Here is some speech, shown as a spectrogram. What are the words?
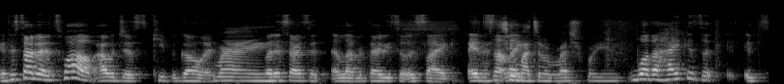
If it started at 12, I would just keep it going. Right. But it starts at 11:30, so it's like and it's not too like much of a rush for you. well, the hike is a, it's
